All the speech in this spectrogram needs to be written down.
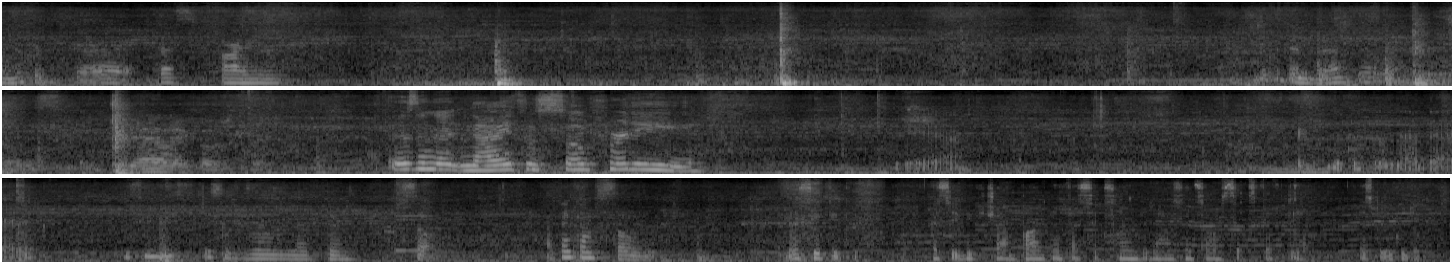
Oh, look at that. That's fire. Look at the leather. Yeah, I like those too. Isn't it nice? It's so pretty. Yeah. Look at the leather. You see this? This is real leather. So, I think I'm sold. Let's see if we could. Let's see if we could try bargain for six hundred dollars instead of six fifty. Let's see what we could do.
